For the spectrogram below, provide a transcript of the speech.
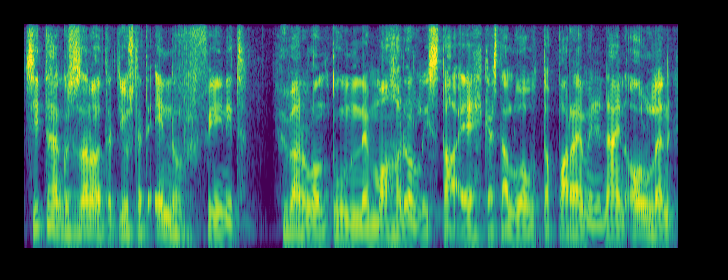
sittenhän kun sä sanoit, että just että endorfiinit, hyvän olon tunne mahdollistaa ehkä sitä luovuutta paremmin, niin näin ollen –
